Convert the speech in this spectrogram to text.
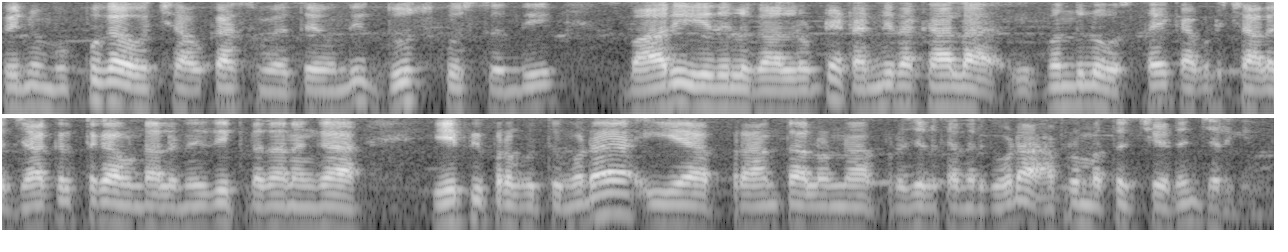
పెను ముప్పుగా వచ్చే అవకాశం అయితే ఉంది. దూసుకొస్తుంది భారీ ఈదులు గాలు ఉంటే అటు అన్ని రకాల ఇబ్బందులు వస్తాయి. కాబట్టి చాలా జాగ్రత్తగా ఉండాలనేది ప్రధానంగా ఏపీ ప్రభుత్వం కూడా ఈ ప్రాంతాల్లో ఉన్న ప్రజలకందరికీ కూడా అప్రమత్తం చేయడం జరిగింది.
